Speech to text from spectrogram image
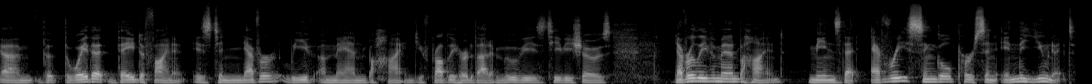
um, the, the way that they define it is to never leave a man behind. You've probably heard of that in movies, TV shows. Never leave a man behind means that every single person in the unit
